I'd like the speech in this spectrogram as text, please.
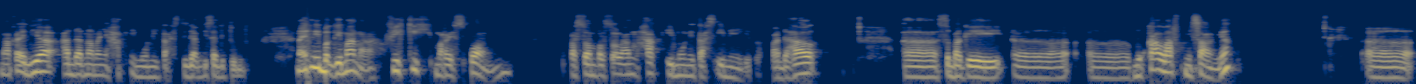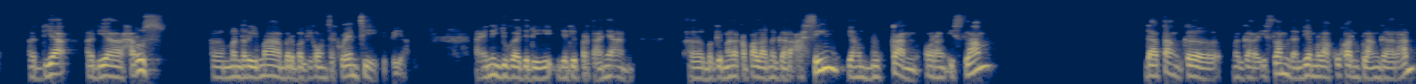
maka dia ada namanya hak imunitas, tidak bisa dituntut. Nah ini bagaimana fikih merespon persoalan-persoalan hak imunitas ini gitu. Padahal uh, sebagai uh, uh, mukalaf misalnya, dia dia harus menerima berbagai konsekuensi gitu ya. Nah ini juga jadi jadi pertanyaan bagaimana kepala negara asing yang bukan orang Islam datang ke negara Islam dan dia melakukan pelanggaran,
